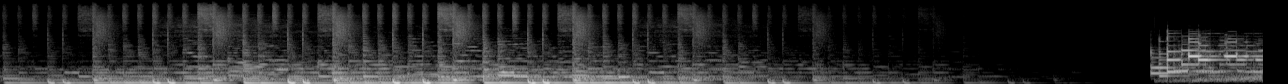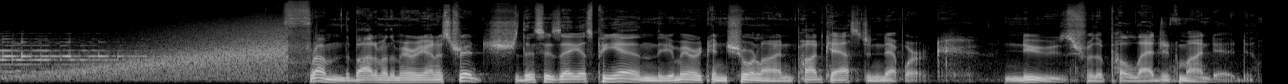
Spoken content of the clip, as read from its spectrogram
From the bottom of the Marianas Trench, this is ASPN, the American Shoreline Podcast Network. News for the pelagic minded.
